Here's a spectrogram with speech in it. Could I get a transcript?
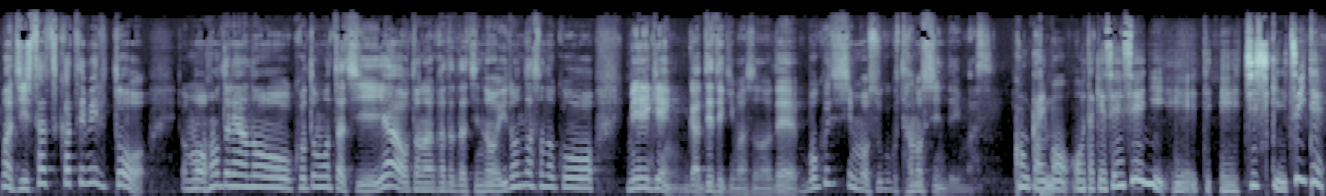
まあ、実際使ってみるともう本当にあの子どもたちや大人の方たちのいろんなそのこう名言が出てきますので僕自身もすごく楽しんでいます。今回も大竹先生に、えーてえー知識について、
